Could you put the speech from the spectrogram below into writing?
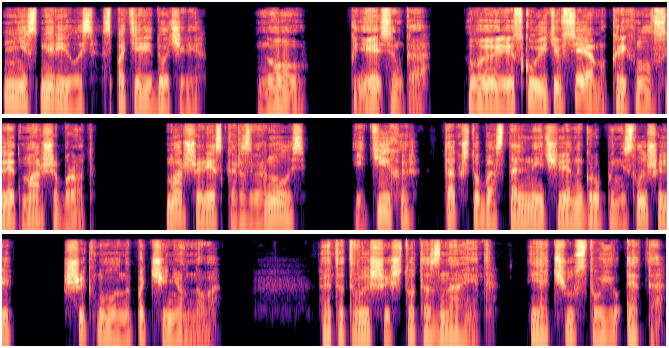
не смирилась с потерей дочери». «Ну, Кнесенко, вы рискуете всем!» — крикнул вслед Марше Брод. Марша резко развернулась и тихо, так, чтобы остальные члены группы не слышали, шикнула на подчиненного. «Этот высший что-то знает. Я чувствую это.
